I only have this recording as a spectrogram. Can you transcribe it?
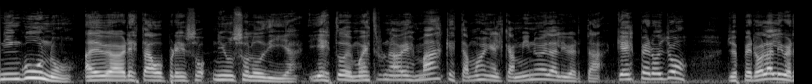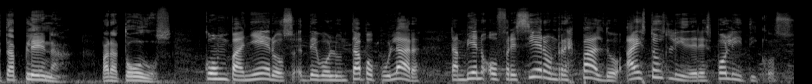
Ninguno debe haber estado preso ni un solo día. Y esto demuestra una vez más que estamos en el camino de la libertad. ¿Qué espero yo? Yo espero la libertad plena para todos compañeros de Voluntad Popular también ofrecieron respaldo a estos líderes políticos.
